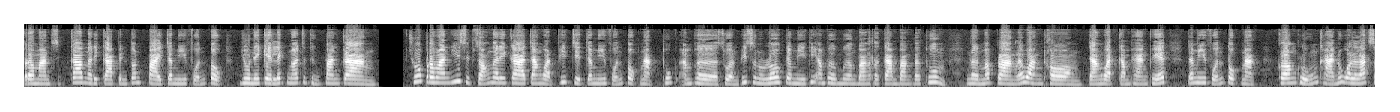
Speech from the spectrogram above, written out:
ประมาณ 19 นาฬิกาเป็นต้นไปจะมีฝนตก อยู่ในเกณฑ์เล็กน้อยจนถึงปานกลาง ช่วงประมาณ 22 นาฬิกาจังหวัดพิจิตรจะมีฝนตกหนักทุกอำเภอ ส่วนพิษณุโลกจะมีที่อำเภอเมืองบางระกำบางตะทุ่ม เนินมะปรางและวังทอง จังหวัดกำแพงเพชร จะมีฝนตกหนัก คลองขลุงขานุวรลักษ์ส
